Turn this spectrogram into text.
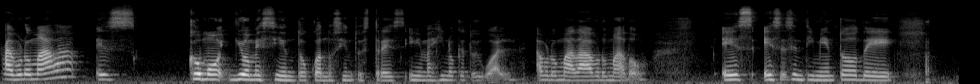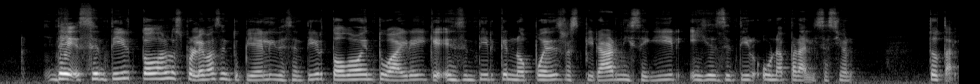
Abrumada es como yo me siento cuando siento estrés y me imagino que tú igual, abrumada, abrumado es ese sentimiento de de sentir todos los problemas en tu piel y de sentir todo en tu aire y que en sentir que no puedes respirar ni seguir y en sentir una paralización total.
